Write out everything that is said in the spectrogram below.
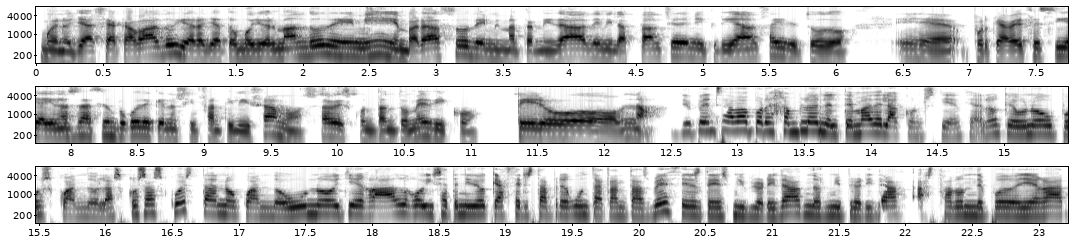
bueno, ya se ha acabado y ahora ya tomo yo el mando de mi embarazo, de mi maternidad, de mi lactancia, de mi crianza y de todo. Eh, porque a veces sí hay una sensación un poco de que nos infantilizamos, ¿sabes? Con tanto médico. Pero no. Yo pensaba, por ejemplo, en el tema de la conciencia, ¿no? Que uno, pues cuando las cosas cuestan o cuando uno llega a algo y se ha tenido que hacer esta pregunta tantas veces de es mi prioridad, no es mi prioridad, hasta dónde puedo llegar,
